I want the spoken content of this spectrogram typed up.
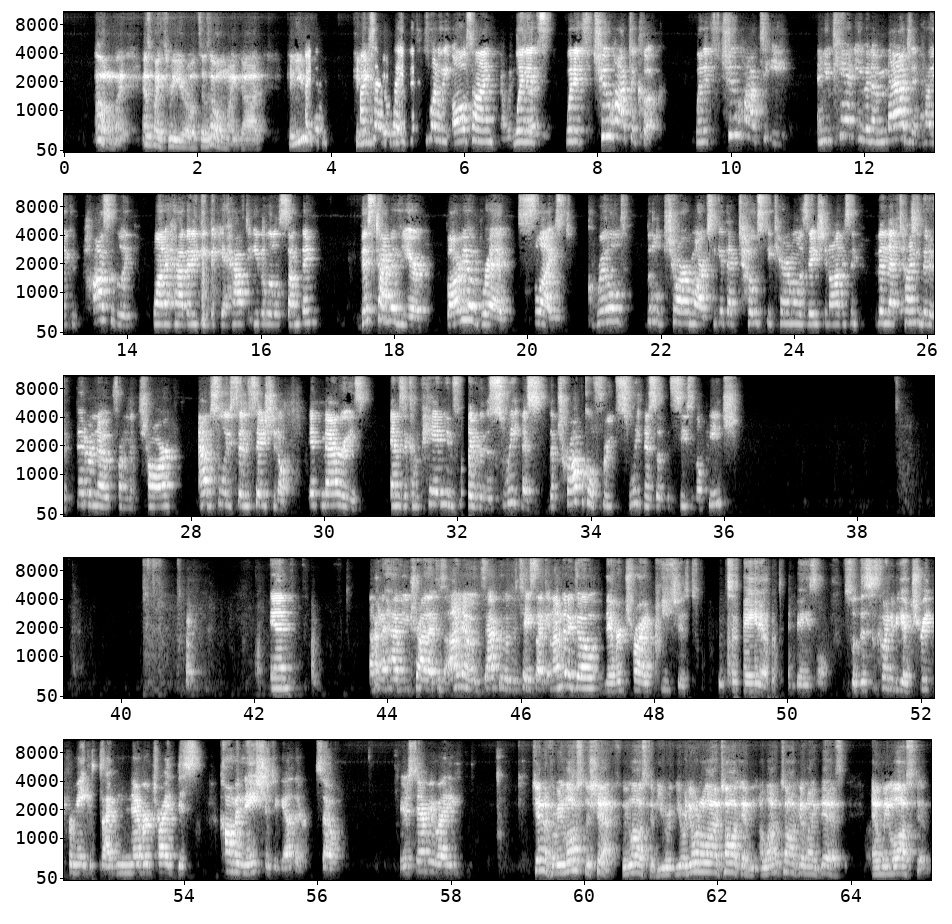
Oh my as my three year old says, oh my god. Can you I just, can I you just have to tell this is one of the all-time when it's when it's too hot to cook, when it's too hot to eat, and you can't even imagine how you could possibly want to have anything, but you have to eat a little something. This time of year, barrio bread sliced, grilled, little char marks. You get that toasty caramelization, obviously. Then that tiny bit of bitter note from the char, absolutely sensational. It marries and is a companion flavor to the sweetness, the tropical fruit sweetness of the seasonal peach. And I'm gonna have you try that because I know exactly what it tastes like. And I'm gonna go. never tried peaches with tomatoes and basil. So this is going to be a treat for me because I've never tried this combination together. So here's to everybody. Jennifer, we lost the chef. We lost him. You were you were doing a lot of talking, a lot of talking like this, and we lost him.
